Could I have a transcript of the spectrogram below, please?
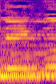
Nene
